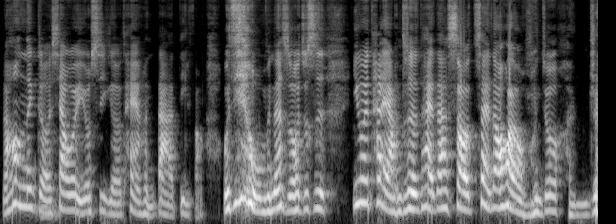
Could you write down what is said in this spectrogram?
然后那个夏威夷又是一个太阳很大的地方。我记得我们那时候就是因为太阳真的太大，晒晒到后来我们就很热，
